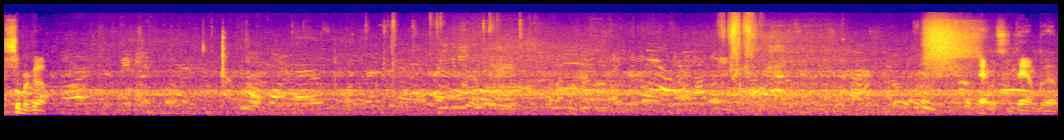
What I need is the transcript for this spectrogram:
Super good. That is damn good.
